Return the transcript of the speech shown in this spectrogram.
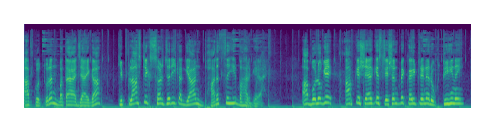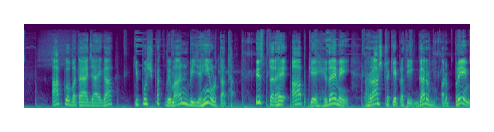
आपको तुरंत बताया जाएगा कि प्लास्टिक सर्जरी का ज्ञान भारत से ही बाहर गया है। आप बोलोगे, आपके शहर के स्टेशन पे कई ट्रेनें रुकती ही नहीं। आपको बताया जाएगा कि पुष्पक विमान भी यहीं उड़ता था। इस तरह आपके हृदय में राष्ट्र के प्रति गर्व और प्रेम,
